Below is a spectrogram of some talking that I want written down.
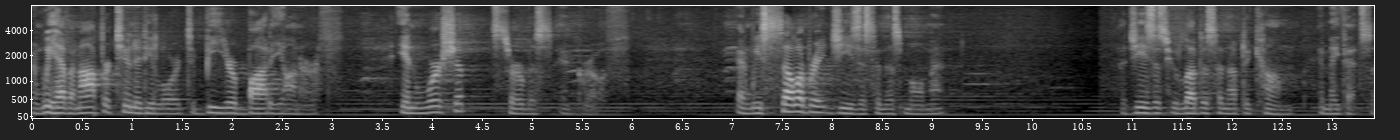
And we have an opportunity, Lord, to be your body on earth in worship, service, and growth. And we celebrate Jesus in this moment. A Jesus who loved us enough to come and make that so.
